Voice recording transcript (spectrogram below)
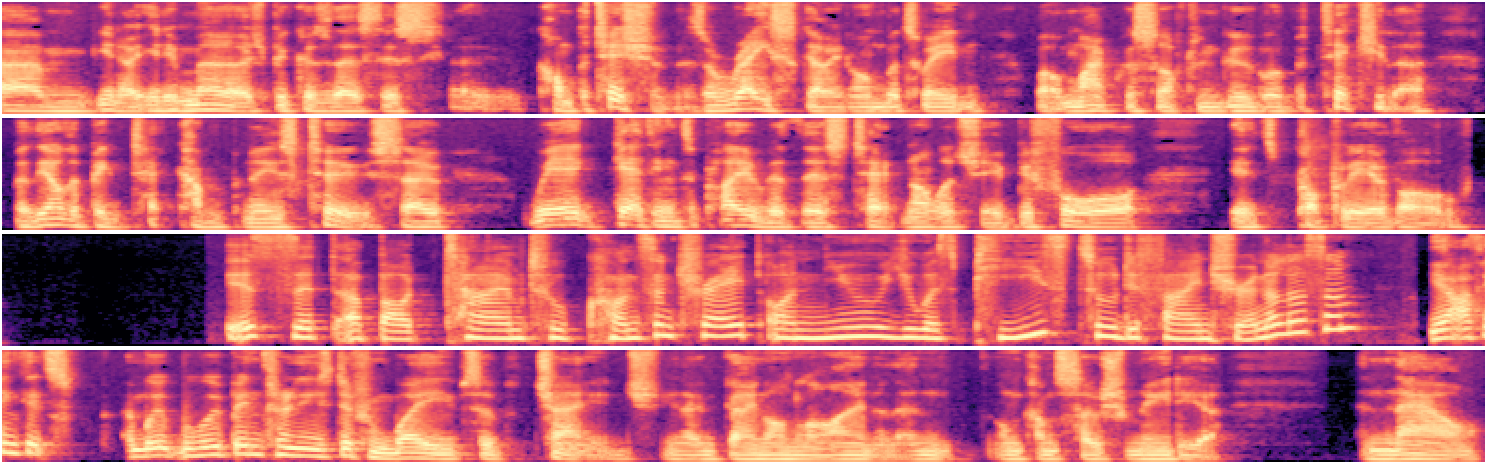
Um, you know, it emerged because there's this you know, competition. There's a race going on between well Microsoft and Google in particular, but the other big tech companies too. So we're getting to play with this technology before it's properly evolved. Is it about time to concentrate on new USPs to define journalism? Yeah, I think it's. We, we've been through these different waves of change, you know, going online and then on comes social media, and now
